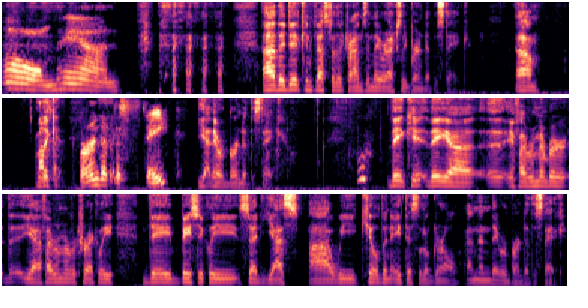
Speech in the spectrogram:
Oh man. uh, they did confess to their crimes, and they were actually burned at the stake. Um, well, they burned at the stake. Yeah, they were burned at the stake. Whew. They they uh, uh, if I remember, yeah, if I remember correctly, they basically said yes, uh, we killed and ate this little girl, and then they were burned at the stake.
